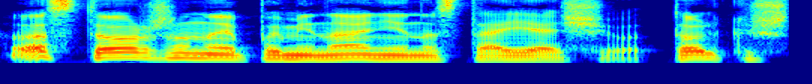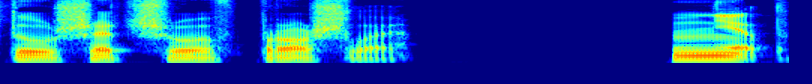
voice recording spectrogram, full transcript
восторженное поминание настоящего, только что ушедшего в прошлое. Нет,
